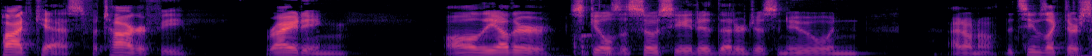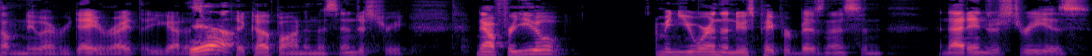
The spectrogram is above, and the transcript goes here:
podcasts, photography, writing, all the other skills associated that are just new and I don't know. It seems like there's something new every day, right? That you got to yeah. sort of pick up on in this industry. Now, for you, I mean, you were in the newspaper business, and and that industry is,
